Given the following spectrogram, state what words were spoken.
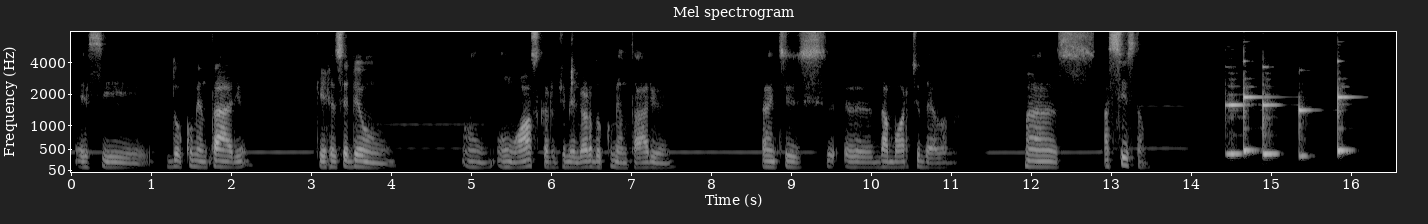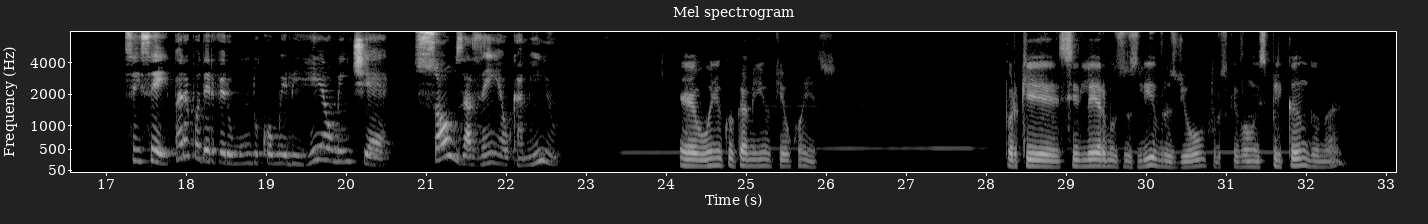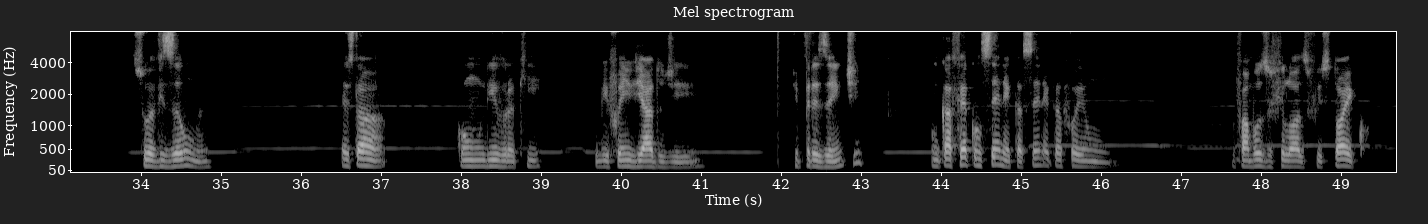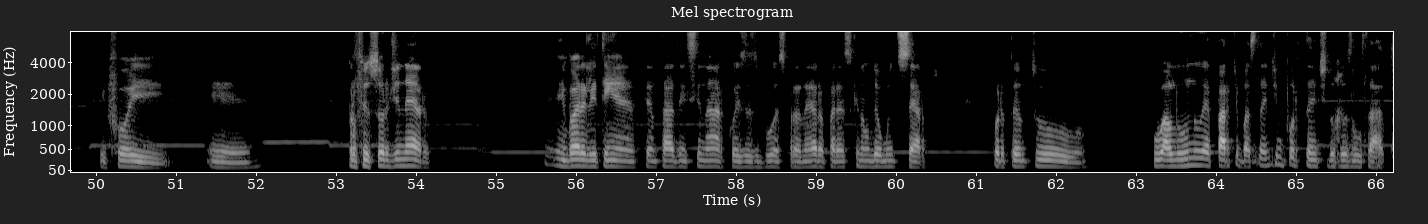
Esse documentário que recebeu um, um, um Oscar de melhor documentário antes uh, da morte dela. Né? Mas assistam, Sensei, para poder ver o mundo como ele realmente é, só o zazen é o caminho? É o único caminho que eu conheço. Porque se lermos os livros de outros que vão explicando né, sua visão, né, eu estou com um livro aqui que me foi enviado de, de presente, um café com Sêneca. Sêneca foi um, um famoso filósofo estoico e foi é, professor de Nero. Embora ele tenha tentado ensinar coisas boas para Nero, parece que não deu muito certo. Portanto, o aluno é parte bastante importante do resultado.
